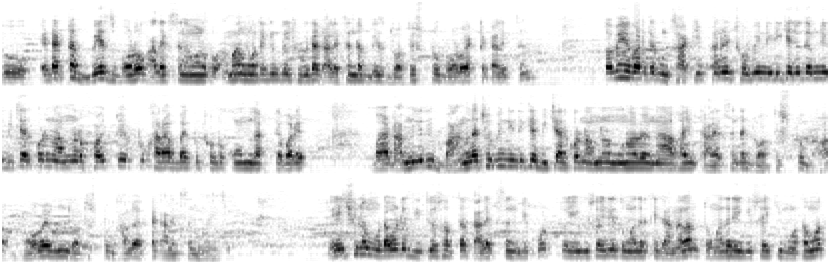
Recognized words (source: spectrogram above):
তো এটা একটা বেশ বড় কালেকশন আমার আমার মতে কিন্তু এই ছবিটা কালেকশনটা বেশ যথেষ্ট বড় একটা কালেকশন তবে এবার দেখুন, সাকিব খানের ছবি নিরিখে যদি আপনি বিচার করেন, আপনার হয়তো একটু খারাপ বা একটু ছোট কম লাগতে পারে। বাট আপনি যদি বাংলা ছবি নিরিখে বিচার করেন, আপনার মনে হবে, না ভাই কালেকশনটা যথেষ্ট বড় এবং যথেষ্ট ভালো একটা কালেকশান হয়েছে। তো এই ছিল মোটামুটি দ্বিতীয় সপ্তাহের কালেকশন রিপোর্ট তো এই বিষয় নিয়ে তোমাদেরকে জানালাম। তোমাদের এই বিষয়ে কি মতামত,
